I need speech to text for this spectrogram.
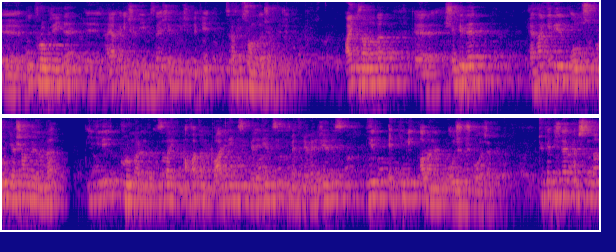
Ee, bu projeyi de e, hayata geçirdiğimizde şehrin içindeki trafik sorunu da çözülecek. Aynı zamanda e, şehirde herhangi bir olumsuz durum yaşandığında ilgili kurumların, Kızılay'ın, AFAD'ın, valiliğimizin, belediyemizin hizmetine vereceğimiz bir etkinlik alanı oluşmuş olacak. Tüketiciler açısından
